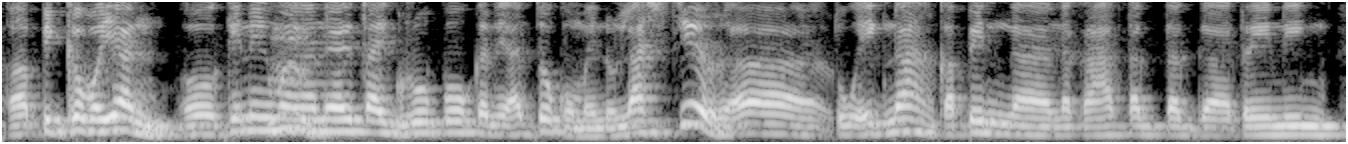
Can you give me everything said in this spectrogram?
ah, Pigkawayan. O kining mga Hmm. mm. tay grupo kani adto kung may no last year ah, tuig na kapin nga nakahatag-tag ah, training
